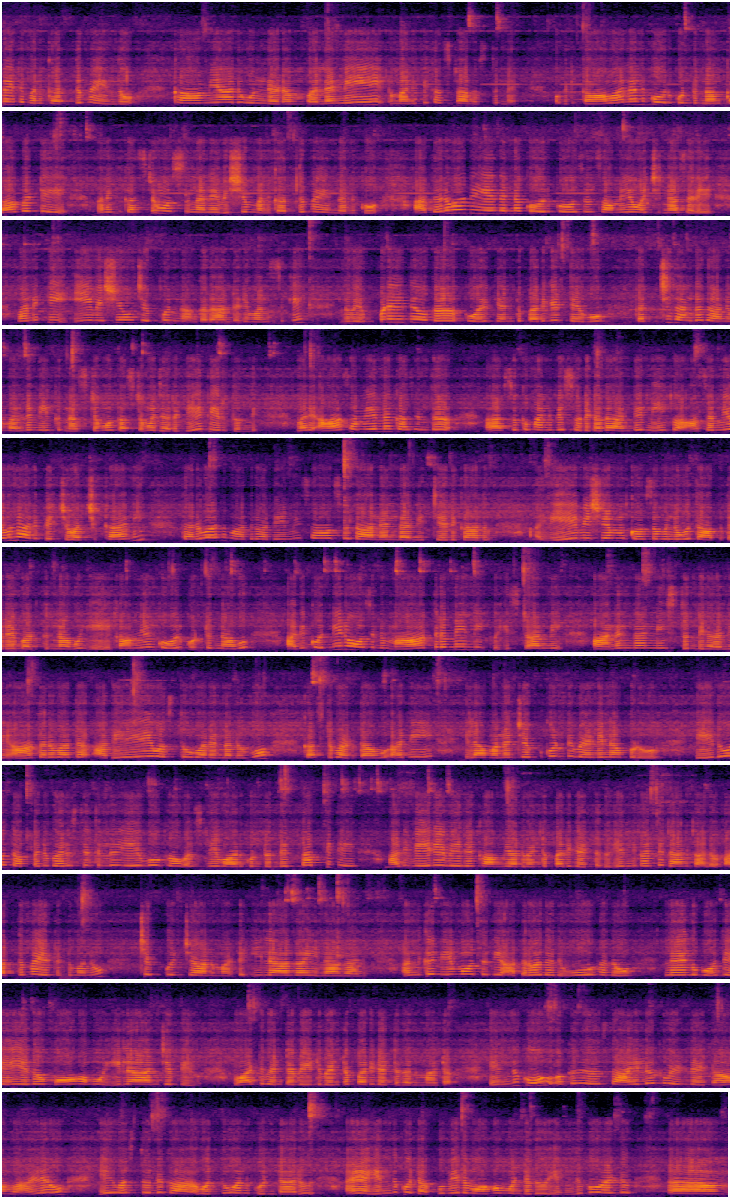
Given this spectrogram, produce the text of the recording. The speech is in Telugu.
ఎప్పుడైతే మనకు అర్థమైందో కామ్యాలు ఉండడం వల్లనే మనకి కష్టాలు వస్తున్నాయి. ఒకటి కావాలని కోరుకుంటున్నాం కాబట్టి మనకి కష్టం వస్తుందనే విషయం మనకు అర్థమైంది అనుకో ఆ తర్వాత ఏదైనా కోరుకోవాల్సిన సమయం వచ్చినా సరే మనకి ఈ విషయం చెప్పున్నాం కదా ఆల్రెడీ మనసుకి. నువ్వు ఎప్పుడైతే ఒక కోరిక ఎంత పరిగెట్టావో ఖచ్చితంగా దానివల్ల నీకు నష్టము కష్టము జరిగే తీరుతుంది. మరి ఆ సమయంలో కాసింత సుఖం అనిపిస్తుంది కదా అంటే నీకు ఆ సమయంలో అనిపించవచ్చు. కానీ తర్వాత మాత్రం అదేమి శాశ్వత ఆనందాన్ని ఇచ్చేది కాదు. ఏ విషయం కోసం నువ్వు తాపత్రయపడుతున్నావు ఏ కామ్యం కోరుకుంటున్నావో అది కొన్ని రోజులు మాత్రమే నీకు ఇష్టాన్ని ఆనందాన్ని ఇస్తుంది. కానీ ఆ తర్వాత అదే వస్తువు వలన నువ్వు కష్టపడతావు అని ఇలా మనం చెప్పుకుంటూ వెళ్ళినప్పుడు ఏదో తప్పని పరిస్థితుల్లో ఏవో కావాల్సినవి వాడుకుంటుంది తప్పితే అది వేరే వేరే కామ్యాలు వెంట పరిగెట్టదు. ఎందుకంటే దానికి అలా అర్థమయ్యేటట్టు మనం చెప్పుంచాం అనమాట ఇలాగా ఇలాగా అని. అందుకని ఏమవుతుంది? ఆ తర్వాత అది ఊహలో లేకపోతే ఏదో మోహము ఇలా అని చెప్పి వాటి వెంట వీటి వెంట పరిగెట్టదనమాట ఎందుకు ఒక స్థాయిలోకి వెళ్ళాక వాళ్ళు ఏ వస్తువులు కా వద్దు అనుకుంటారు. ఎందుకు డబ్బు మీద మోహం ఉండదు? ఎందుకు వాళ్ళు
